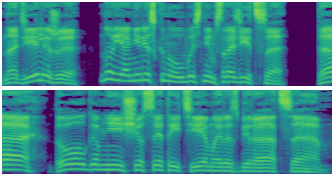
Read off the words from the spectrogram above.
На деле же, но я не рискнул бы с ним сразиться. Да, долго мне еще с этой темой разбираться.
